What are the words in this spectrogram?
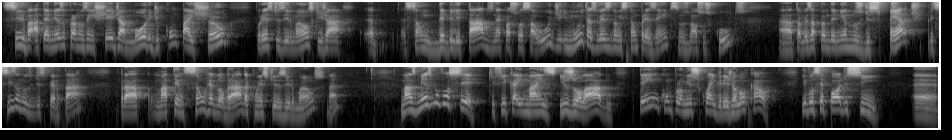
sirva até mesmo para nos encher de amor e de compaixão por estes irmãos que já é, são debilitados né, com a sua saúde e muitas vezes não estão presentes nos nossos cultos. Ah, talvez a pandemia nos desperte, precisa nos despertar para uma atenção redobrada com estes irmãos, né? Mas mesmo você que fica aí mais isolado, tem um compromisso com a igreja local. E você pode sim. É,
